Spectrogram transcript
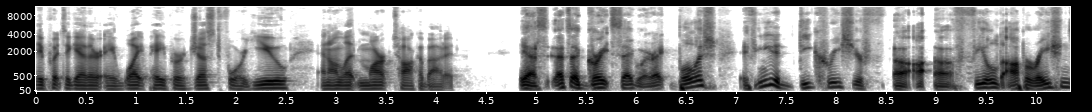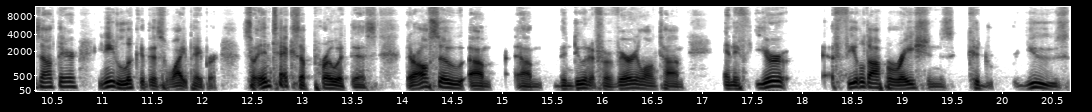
They put together a white paper just for you, and I'll let Mark talk about it. Yes, that's a great segue, right? Bullish. If you need to decrease your uh, uh, uh, field operations out there, you need to look at this white paper. So Intech's a pro at this. They're also um, um, been doing it for a very long time. And if your field operations could use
